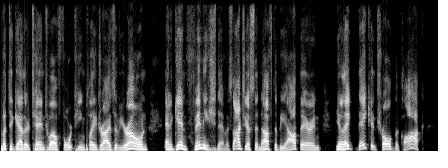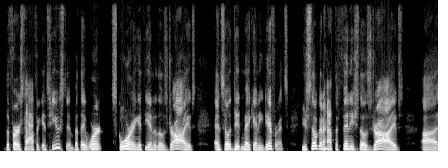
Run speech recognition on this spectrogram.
put together 10, 12, 14 play drives of your own, and again finish them. It's not just enough to be out there and you know they they controlled the clock the first half against Houston, but they weren't scoring at the end of those drives, and so it didn't make any difference. You're still going to have to finish those drives, uh,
